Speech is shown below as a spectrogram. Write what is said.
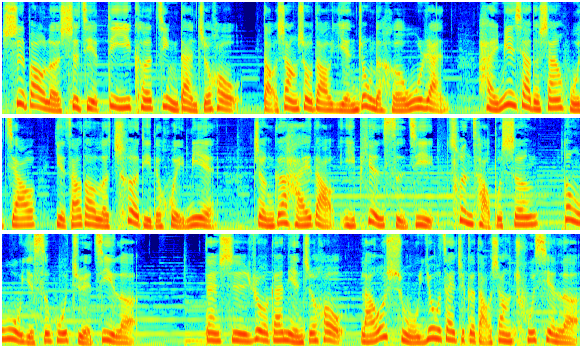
试爆了世界第一颗氢弹之后，岛上受到严重的核污染，海面下的珊瑚礁也遭到了彻底的毁灭。整个海岛一片死寂，寸草不生，动物也似乎绝迹了。但是若干年之后，老鼠又在这个岛上出现了，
